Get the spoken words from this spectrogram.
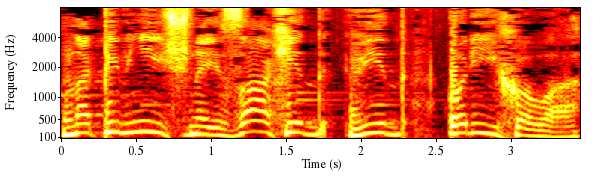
на північний захід від Оріхова.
